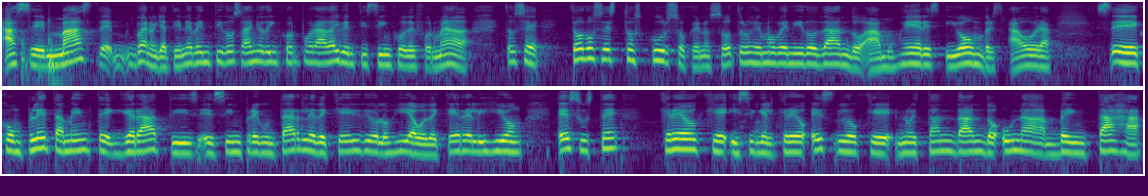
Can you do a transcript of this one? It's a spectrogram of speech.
hace más de, bueno, ya tiene 22 años de incorporada y 25 de formada. Entonces, todos estos cursos que nosotros hemos venido dando a mujeres y hombres ahora, eh, completamente gratis, sin preguntarle de qué ideología o de qué religión es usted, creo que, y sin el creo, es lo que nos están dando una ventaja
